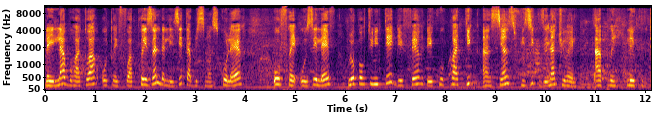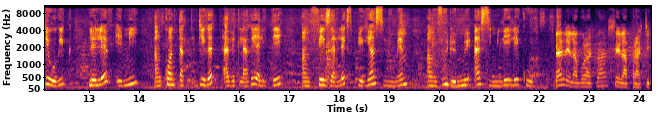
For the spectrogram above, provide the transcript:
les laboratoires autrefois présents dans les établissements scolaires offraient aux élèves l'opportunité de faire des cours pratiques en sciences physiques et naturelles. Après les cours théoriques, l'élève est mis en contact direct avec la réalité en faisant l'expérience lui-même en vue de mieux assimiler les cours. Dans les laboratoires, c'est la pratique.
